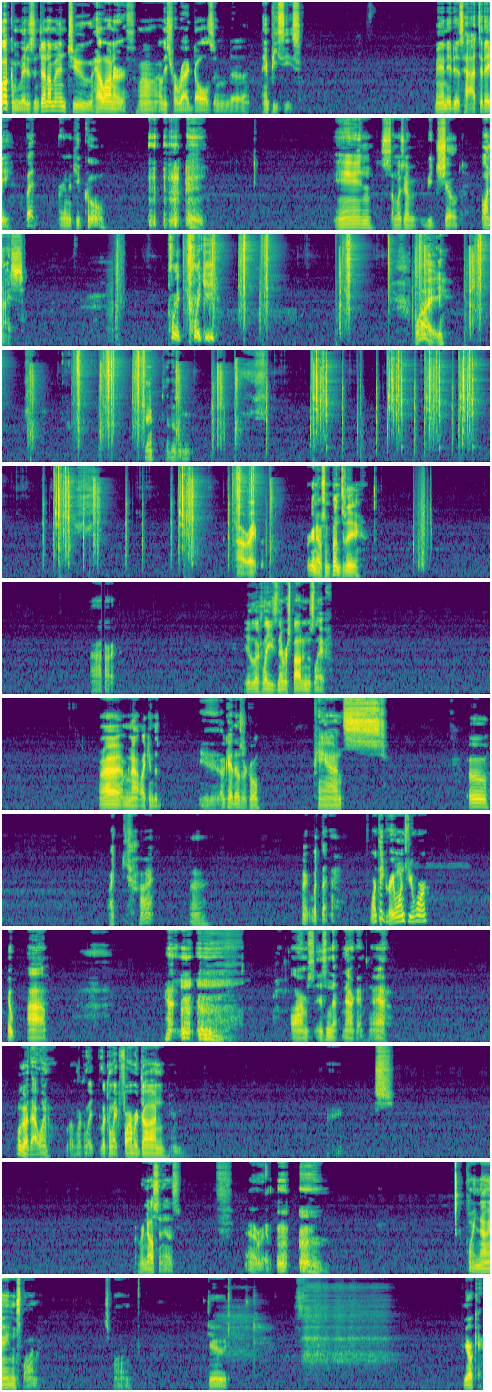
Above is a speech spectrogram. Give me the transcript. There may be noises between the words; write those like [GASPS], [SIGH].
Welcome, ladies and gentlemen, to Hell on Earth. Well, at least for ragdolls and uh, NPCs. Man, it is hot today, but we're going to keep cool. [CLEARS THROAT] and someone's going to be chilled on ice. Click, clicky. Why? Okay, that doesn't work. All right, we're gonna have some fun today. All right. It looks like he's never spotted in his life. I'm not liking the yeah, okay, those are cool. Pants. Oh. I can't. Uh, wait, what the? Weren't they gray ones before? Nope. Ah. Uh, [CLEARS THROAT] arms, isn't that? No, okay. Yeah. We'll go with that one. Looking like looking like Farmer John. Where Nelson is. All right. [CLEARS THROAT] Point nine spawn. Spawn. Dude. You're okay.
